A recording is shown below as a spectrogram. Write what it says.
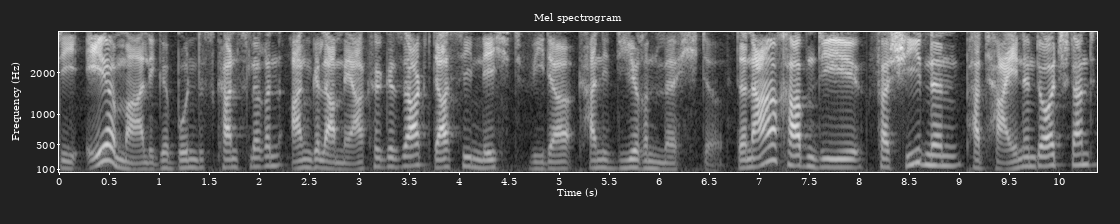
die ehemalige Bundeskanzlerin Angela Merkel gesagt, dass sie nicht wieder kandidieren möchte. Danach haben die verschiedenen Parteien in Deutschland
